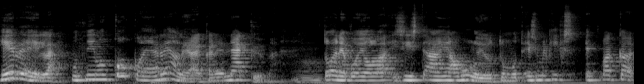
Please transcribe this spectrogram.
hereillä, mutta niillä on koko ajan reaaliaikainen näkymä. Mm. Toinen voi olla, siis tämä on ihan hullu juttu, mutta esimerkiksi, että vaikka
